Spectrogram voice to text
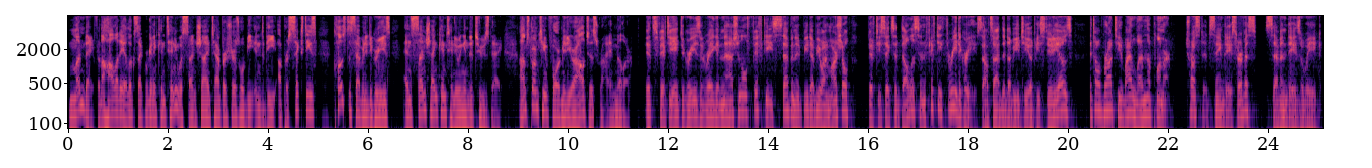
Monday for the holiday, it looks like we're going to continue with sunshine. Temperatures will be into the upper 60s, close to 70 degrees, and sunshine continuing into Tuesday. I'm Storm Team 4 meteorologist Ryan Miller. It's 58 degrees at Reagan National, 57 at BWI Marshall, 56 at Dulles, and 53 degrees outside the WTOP studios. It's all brought to you by Len the Plumber. Trusted same day service, seven days a week.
